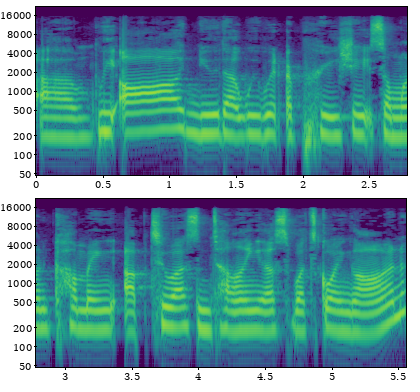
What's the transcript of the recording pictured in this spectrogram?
um, we all knew that we would appreciate someone coming up to us and telling us what's going on,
